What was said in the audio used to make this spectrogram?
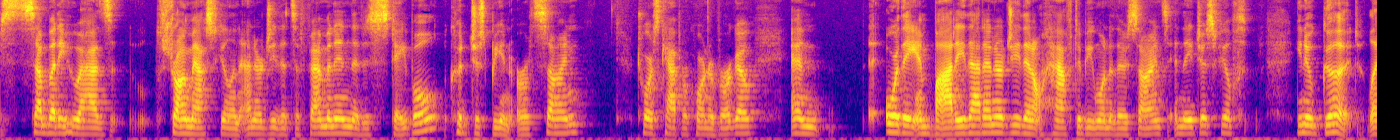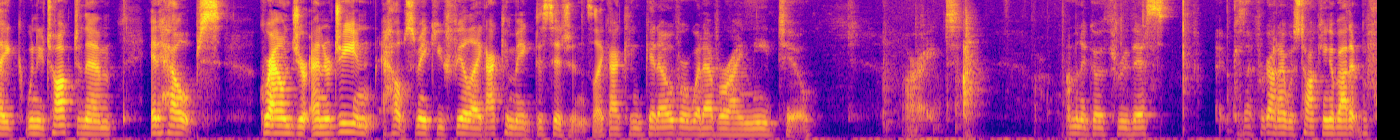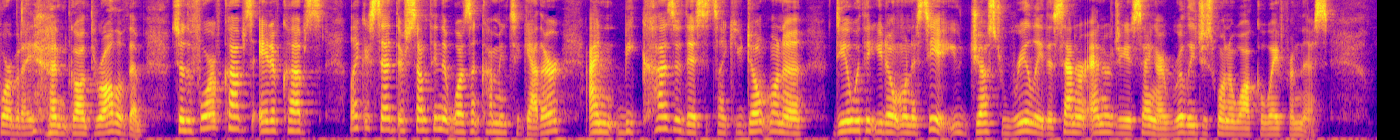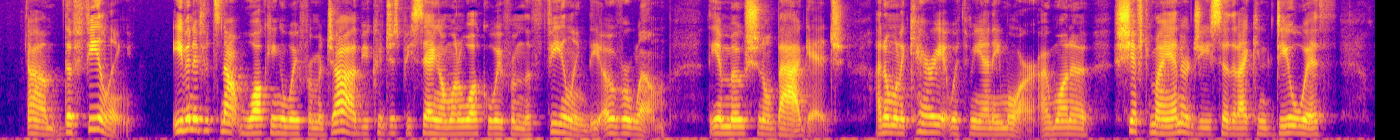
somebody who has strong masculine energy that's a feminine that is stable could just be an earth sign Taurus Capricorn or Virgo and or they embody that energy. They don't have to be one of those signs and they just feel you know good. Like when you talk to them it helps ground your energy and helps make you feel like I can make decisions like I can get over whatever I need to. All right. I'm going to go through this because I forgot I was talking about it before, but I hadn't gone through all of them. So the Four of Cups, Eight of Cups, like I said, there's something that wasn't coming together. And because of this, it's like you don't want to deal with it, you don't want to see it. You just really, the center energy is saying, I really just want to walk away from this. Um, the feeling, even if it's not walking away from a job, you could just be saying, I want to walk away from the feeling, the overwhelm, the emotional baggage. I don't want to carry it with me anymore. I want to shift my energy so that I can deal with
